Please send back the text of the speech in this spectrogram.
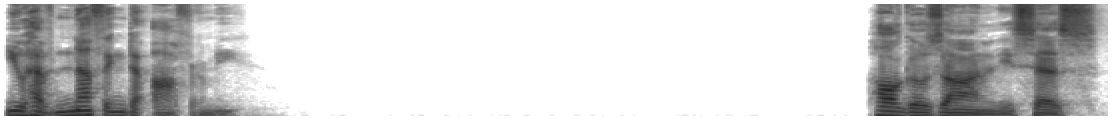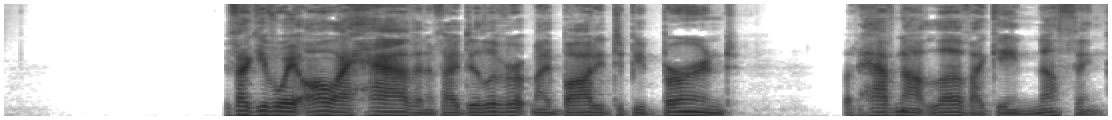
You have nothing to offer me. Paul goes on and he says, If I give away all I have, and if I deliver up my body to be burned, but have not love, I gain nothing.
